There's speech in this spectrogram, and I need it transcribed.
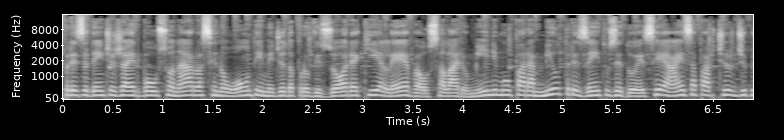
O presidente Jair Bolsonaro assinou ontem medida provisória que eleva o salário mínimo para R$ 1.302 a partir de 1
